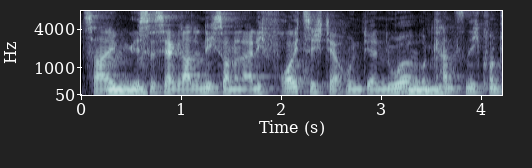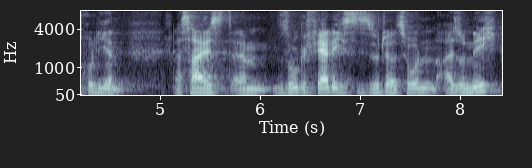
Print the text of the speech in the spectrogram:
zeigen, mhm. ist es ja gerade nicht, sondern eigentlich freut sich der Hund ja nur mhm. und kann es nicht kontrollieren. Das heißt, ähm, so gefährlich ist die Situation also nicht,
